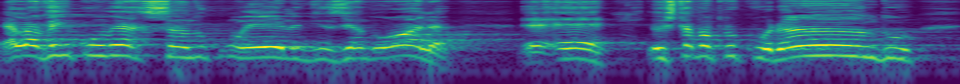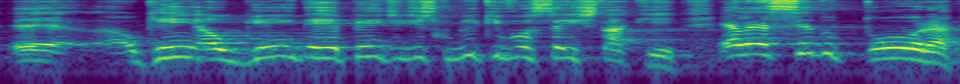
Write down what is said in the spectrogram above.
Ela vem conversando com ele, dizendo: Olha, é, é, eu estava procurando é, alguém, alguém de repente descobri que você está aqui. Ela é sedutora,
